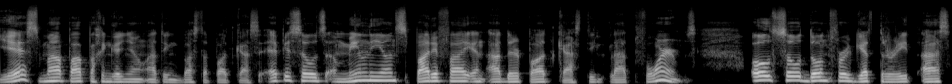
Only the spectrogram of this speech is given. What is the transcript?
Yes, mapapakinggan niyo ang ating Basta Podcast episodes a million Spotify and other podcasting platforms. Also, don't forget to rate us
